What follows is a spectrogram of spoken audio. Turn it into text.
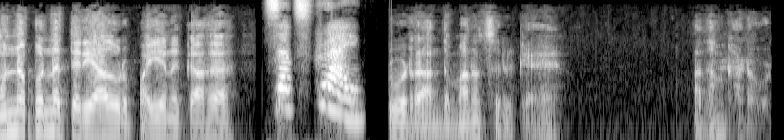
முன்ன பின்ன தெரியாத ஒரு பையனுக்காக subscribe. விடுற அந்த மனசு இருக்க அதான் கடவுள்.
